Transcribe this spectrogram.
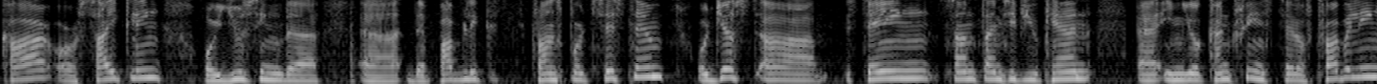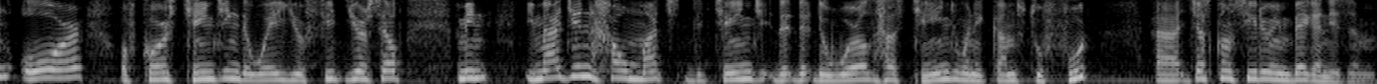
car or cycling or using the uh, the public transport system or just uh, staying sometimes if you can uh, in your country instead of traveling or of course changing the way you feed yourself. I mean imagine how much the change the, the, the world has changed when it comes to food uh, just considering veganism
